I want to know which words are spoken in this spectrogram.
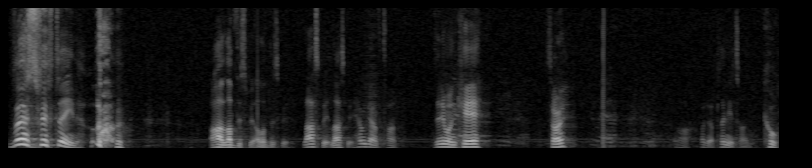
verse 15. oh, I love this bit. I love this bit. Last bit, last bit. How are we going for time? Does anyone care? Sorry? Oh, I've got plenty of time. Cool.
